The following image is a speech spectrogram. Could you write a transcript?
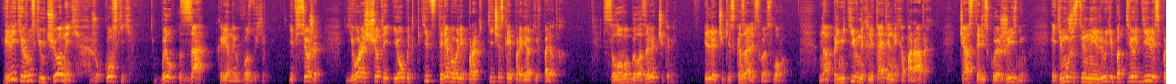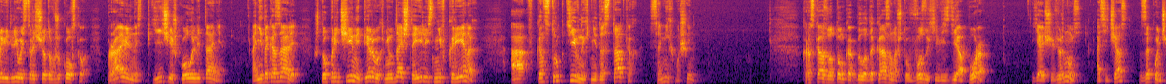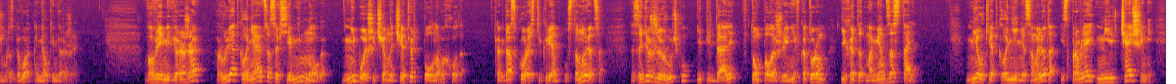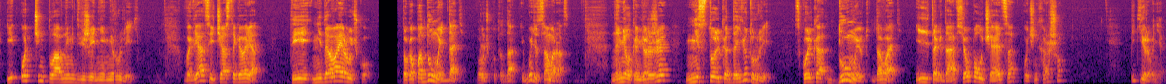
Великий русский ученый Жуковский был за крены в воздухе. И все же его расчеты и опыт птиц требовали практической проверки в полетах. Слово было за летчиками. И летчики сказали свое слово. На примитивных летательных аппаратах, часто рискуя жизнью, эти мужественные люди подтвердили справедливость расчетов Жуковского, правильность птичьей школы летания. Они доказали, что причины первых неудач таились не в кренах, а в конструктивных недостатках самих машин. К рассказу о том, как было доказано, что в воздухе везде опора, я еще вернусь, а сейчас закончим разговор о мелком вираже. Во время виража рули отклоняются совсем немного, не больше, чем на четверть полного хода. Когда скорость и крен установятся – Задержи ручку и педали в том положении, в котором их этот момент застанет. Мелкие отклонения самолета исправляй мельчайшими и очень плавными движениями рулей. В авиации часто говорят, ты не давай ручку, только подумай дать ручку-то, да, и будет в самый раз. На мелком вираже не столько дают рули, сколько думают давать И тогда все получается очень хорошо. Пикирование.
